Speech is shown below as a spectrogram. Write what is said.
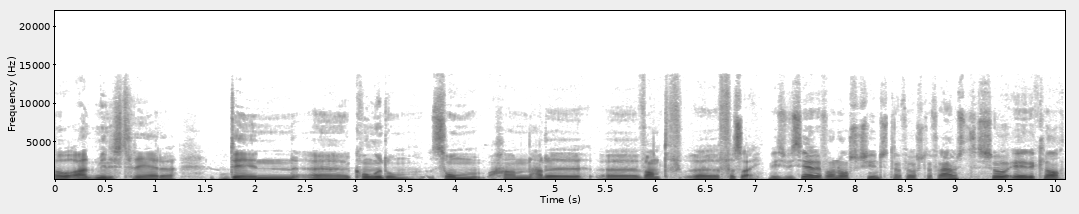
å administrere den uh, kongedom som han hadde uh, vant uh, for seg. Hvis vi ser det fra norsk synstad først og fremst, så er det klart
